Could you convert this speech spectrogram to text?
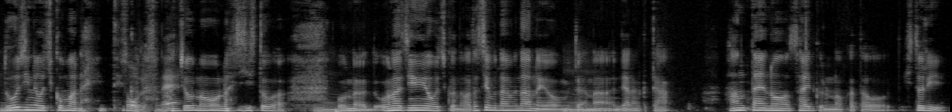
同時に落ち込まないっていうかそうですね波長の同じ人は、うん同じに落ち込んで、私もダメなのよ、みたいな、じゃなくて、反対のサイクルの方を一人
